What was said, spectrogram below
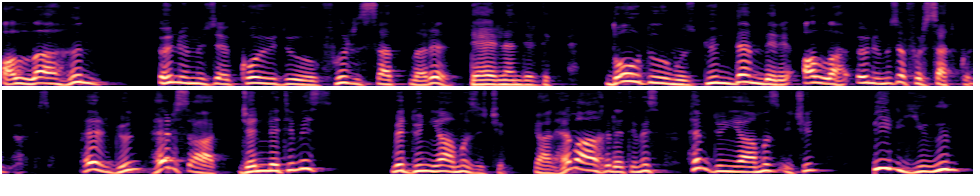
Allah'ın önümüze koyduğu fırsatları değerlendirdik mi? Doğduğumuz günden beri Allah önümüze fırsat koyuyor bizim. Her gün, her saat cennetimiz ve dünyamız için yani hem ahiretimiz hem dünyamız için bir yığın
